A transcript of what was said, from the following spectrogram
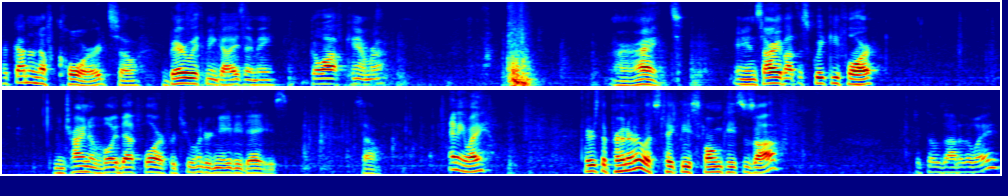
I've got enough cord, so bear with me, guys. I may go off camera. All right. And sorry about the squeaky floor. I've been trying to avoid that floor for 280 days. So anyway, here's the printer. Let's take these foam pieces off. Get those out of the way.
